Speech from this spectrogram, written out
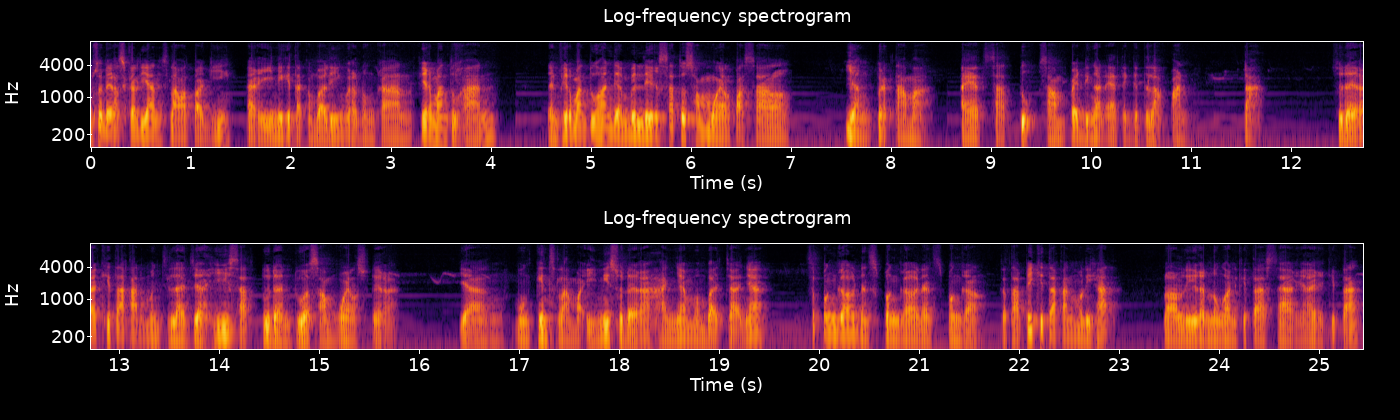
saudara sekalian, selamat pagi. Hari ini kita kembali merenungkan firman Tuhan. Dan firman Tuhan diambil dari 1 Samuel pasal yang pertama, ayat 1 sampai dengan ayat yang ke-8. Nah, saudara kita akan menjelajahi 1 dan 2 Samuel, saudara. Yang mungkin selama ini saudara hanya membacanya sepenggal dan sepenggal dan sepenggal. Tetapi kita akan melihat melalui renungan kita sehari-hari kita,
